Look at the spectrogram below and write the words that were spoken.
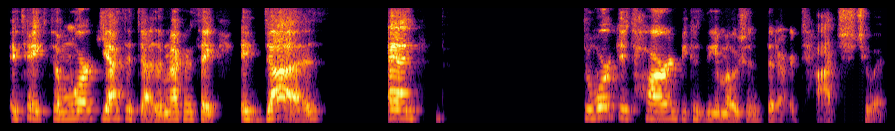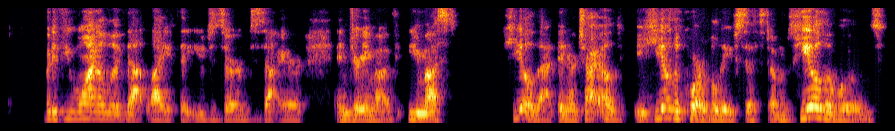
It takes some work. Yes, it does. I'm not going to say it does. And the work is hard because the emotions that are attached to it. But if you want to live that life that you deserve, desire, and dream of, you must heal that inner child, heal the core belief systems, heal the wounds,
